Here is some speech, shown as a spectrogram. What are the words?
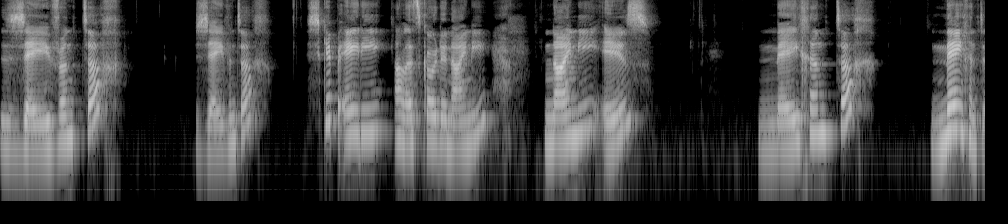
70. 70. Skip 80 and let's go to 90. 90 is 90. 90.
